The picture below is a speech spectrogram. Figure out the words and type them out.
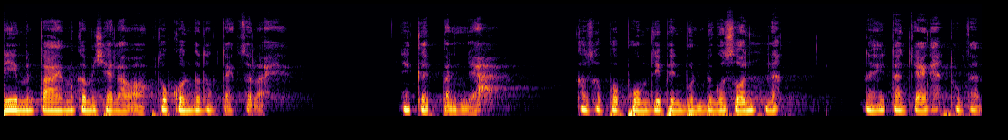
นี้มันตายมันก็ไม่ใช่เราออก ทุกคนก็ต้องแตกสลายนี่เกิดปัญญาเข้าสู่ภพภูมิที่เป็นบุญเป็นกุศลนะให้ตั้งใจกันทุกท่าน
